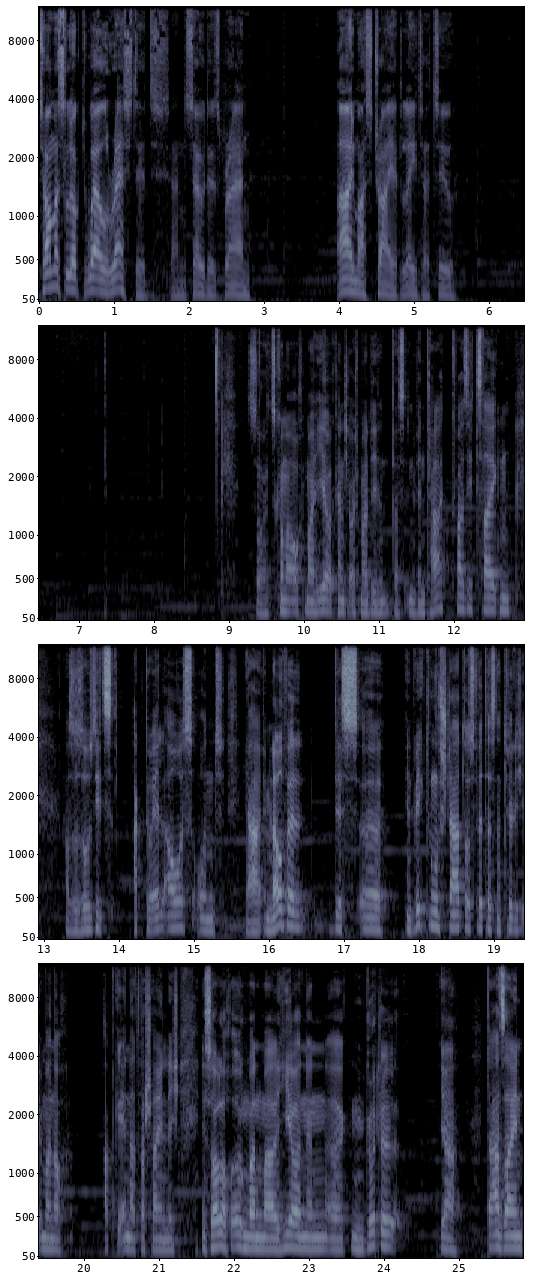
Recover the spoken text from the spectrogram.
Thomas looked well rested, and so does Bran. I must try it later too. So, jetzt können wir auch mal hier, kann ich euch mal den, das Inventar quasi zeigen. Also so sieht es aktuell aus und ja, im Laufe des äh, Entwicklungsstatus wird das natürlich immer noch abgeändert wahrscheinlich. Es soll auch irgendwann mal hier einen, äh, ein Gürtel ja, da sein,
